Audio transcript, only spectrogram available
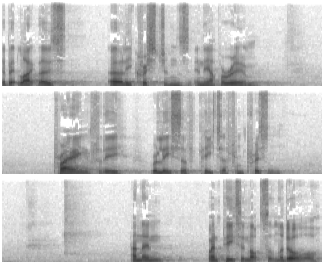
a bit like those early Christians in the upper room, praying for the release of Peter from prison? And then when Peter knocks on the door,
